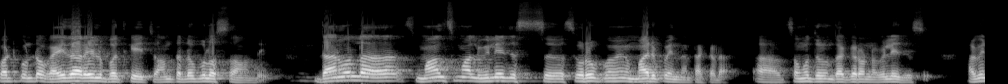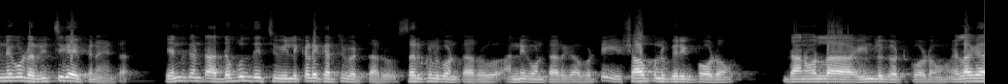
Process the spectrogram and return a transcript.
పట్టుకుంటే ఒక ఐదారేళ్ళు బతికేయచ్చు. అంత డబ్బులు వస్తూ ఉంది. దానివల్ల స్మాల్ స్మాల్ విలేజెస్ స్వరూపమే మారిపోయిందంట అక్కడ. సముద్రం దగ్గర ఉన్న విలేజెస్ అవన్నీ కూడా రిచ్గా అయిపోయినాయంట. ఎందుకంటే ఆ డబ్బులు తెచ్చి వీళ్ళు ఇక్కడే ఖర్చు పెడతారు. సరుకులు కొంటారు. అన్నీ కొంటారు కాబట్టి షాపులు పెరిగిపోవడం దానివల్ల ఇండ్లు కట్టుకోవడం ఇలాగా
